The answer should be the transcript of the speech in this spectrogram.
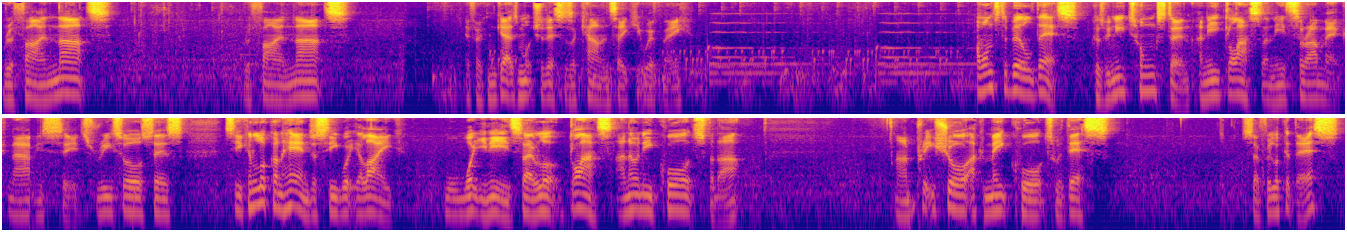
refine that. Refine that. If I can get as much of this as I can and take it with me. I want to build this because we need tungsten, I need glass, I need ceramic. Now, let me see, it's resources. So you can look on here and just see what you like, what you need. So look, glass, I know I need quartz for that. And I'm pretty sure I can make quartz with this. So if we look at this,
